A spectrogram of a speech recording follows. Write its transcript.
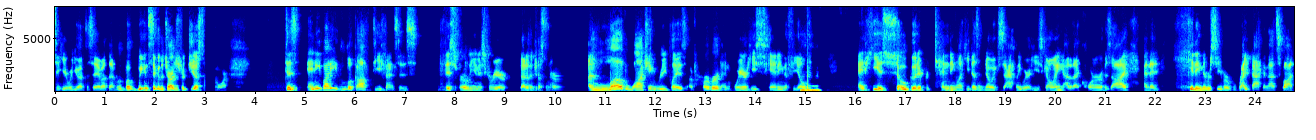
to hear what you have to say about them. But we can stick with the Chargers for just more. Does anybody look off defenses this early in his career better than Justin Herbert? I love watching replays of Herbert and where he's scanning the field. Mhm. And he is so good at pretending like he doesn't know exactly where he's going out of that corner of his eye and then hitting the receiver right back in that spot.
